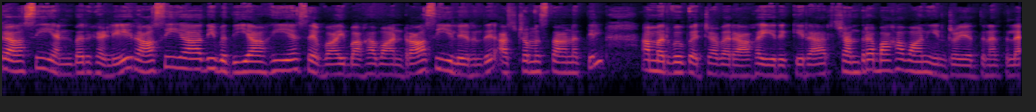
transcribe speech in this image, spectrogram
ராசி அன்பர்களே ராசியாதிபதியாகிய செவ்வாய் பகவான் ராசியிலிருந்து அஷ்டமஸ்தானத்தில் அமர்வு பெற்றவராக இருக்கிறார். சந்திர பகவான் இன்றைய தினத்தில்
